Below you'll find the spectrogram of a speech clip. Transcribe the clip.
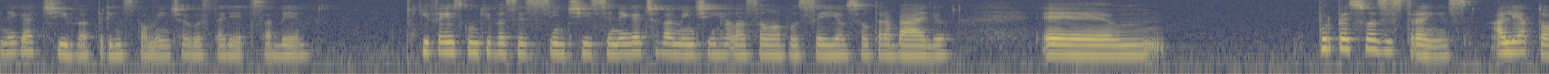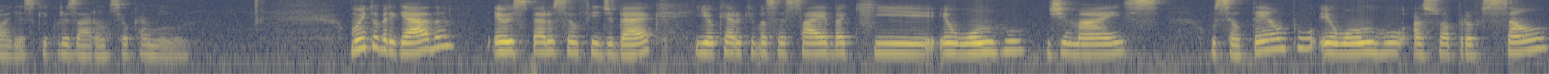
negativa, principalmente, eu gostaria de saber, que fez com que você se sentisse negativamente em relação a você e ao seu trabalho? É, por pessoas estranhas, aleatórias que cruzaram seu caminho. Muito obrigada. Eu espero seu feedback e eu quero que você saiba que eu honro demais o seu tempo, eu honro a sua profissão,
